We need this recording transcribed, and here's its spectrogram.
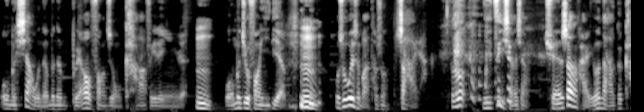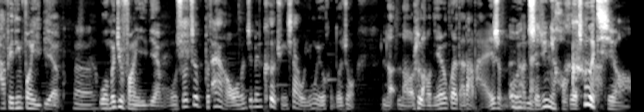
我们下午能不能不要放这种咖啡的音乐，嗯我们就放 EDM？嗯，我说为什么？他说炸呀。他说你自己想想，全上海有哪个咖啡厅放 EDM？嗯我们就放 EDM。我说这不太好，我们这边客群下午因为有很多这种老老老年人过来打打牌什么的，我哦后，吃乃俊你好客气哦，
